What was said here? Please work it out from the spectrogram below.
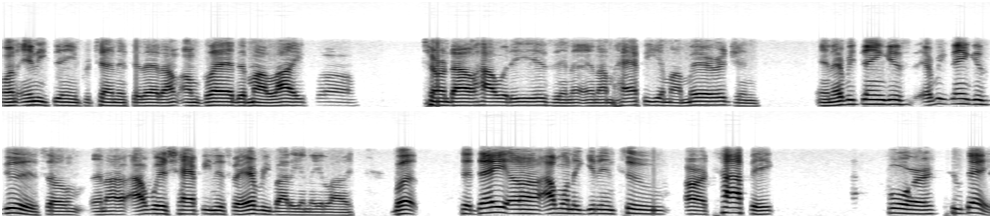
on anything pertaining to that. I'm I'm glad that my life uh, turned out how it is, and and I'm happy in my marriage, and and everything is everything is good. So, and I, I wish happiness for everybody in their life. But today, uh, I want to get into our topic for today,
